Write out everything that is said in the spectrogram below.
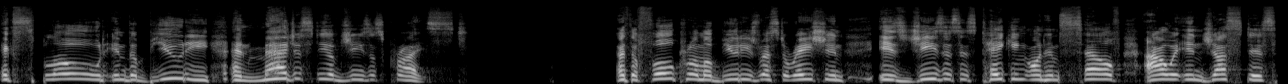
explode in the beauty and majesty of Jesus Christ. At the fulcrum of beauty's restoration is Jesus' is taking on himself our injustice,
